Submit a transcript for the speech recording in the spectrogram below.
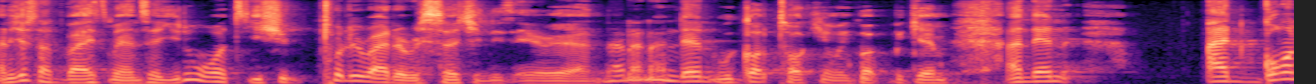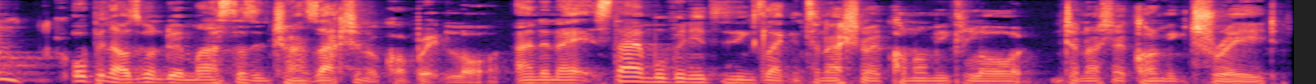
And he just advised me and said, you know what, you should totally write a research in this area. And, and then we got talking, we got became, and then I'd gone hoping I was going to do a master's in transactional corporate law. And then I started moving into things like international economic law, international economic trade.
